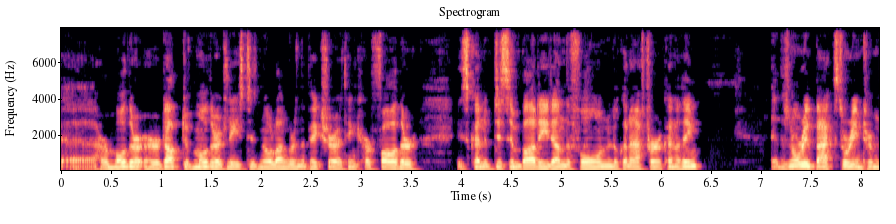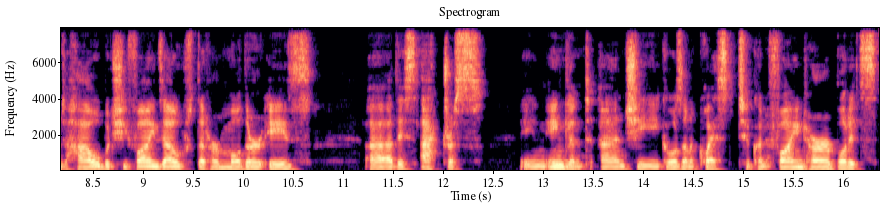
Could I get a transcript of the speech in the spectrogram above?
uh, her mother, her adoptive mother at least, is no longer in the picture. I think her father is kind of disembodied on the phone looking after her, kind of thing. And there's no real backstory in terms of how, but she finds out that her mother is uh, this actress in England, and she goes on a quest to kind of find her. But it's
